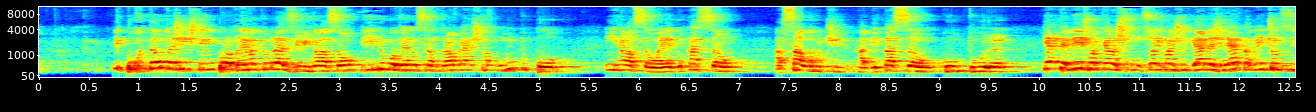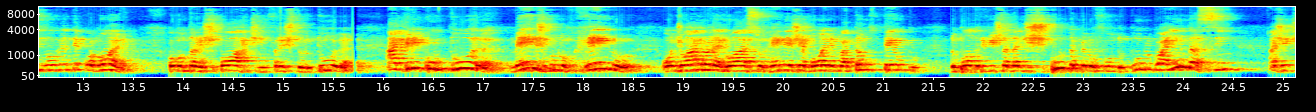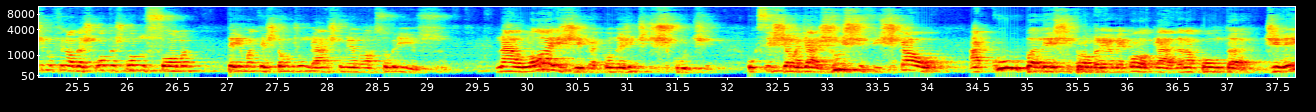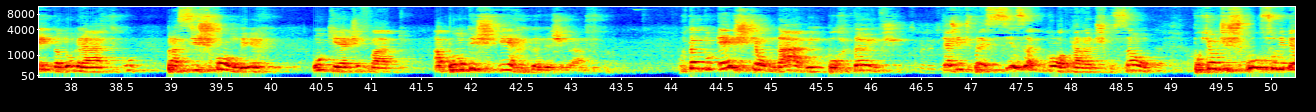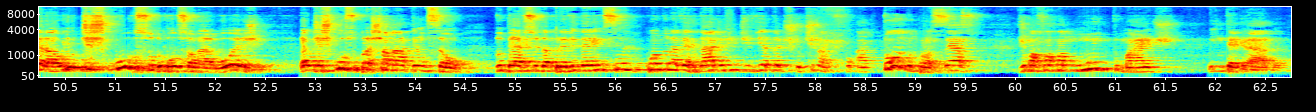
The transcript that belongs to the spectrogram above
E, portanto, a gente tem um problema que o Brasil, em relação ao PIB, o governo central gasta muito pouco em relação à educação, à saúde, habitação, cultura e até mesmo aquelas funções mais ligadas diretamente ao desenvolvimento econômico, como transporte, infraestrutura, agricultura, mesmo no reino onde o agronegócio, o reino hegemônico há tanto tempo, do ponto de vista da disputa pelo fundo público, ainda assim, a gente, no final das contas, quando soma, tem uma questão de um gasto menor sobre isso. Na lógica, quando a gente discute o que se chama de ajuste fiscal, a culpa deste problema é colocada na ponta direita do gráfico para se esconder o que é de fato a ponta esquerda deste gráfico. Portanto, este é um dado importante que a gente precisa colocar na discussão, porque o discurso liberal e o discurso do Bolsonaro hoje é o discurso para chamar a atenção do déficit da Previdência, quando na verdade a gente devia estar discutindo a, a todo o processo de uma forma muito mais integrada.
